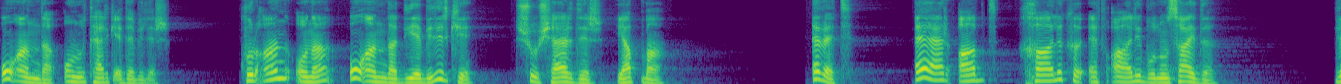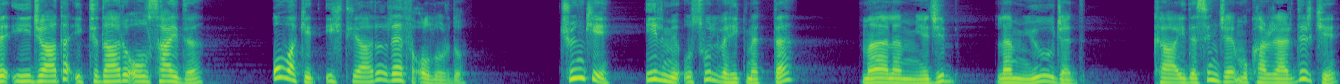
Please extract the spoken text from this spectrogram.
o anda onu terk edebilir. Kur'an ona o anda diyebilir ki, şu şerdir, yapma. Evet, eğer abd halık efali bulunsaydı ve icada iktidarı olsaydı, o vakit ihtiyarı ref olurdu. Çünkü ilmi usul ve hikmette مَا لَمْ يَجِبْ lem يُوجَدْ kaidesince mukarrerdir ki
